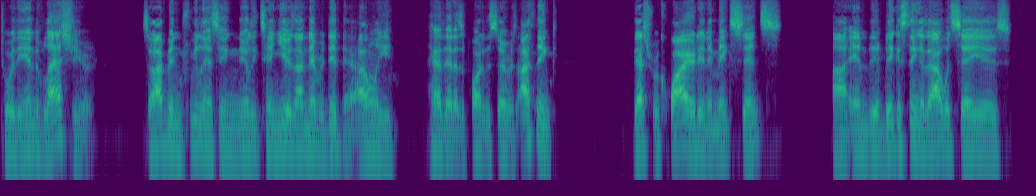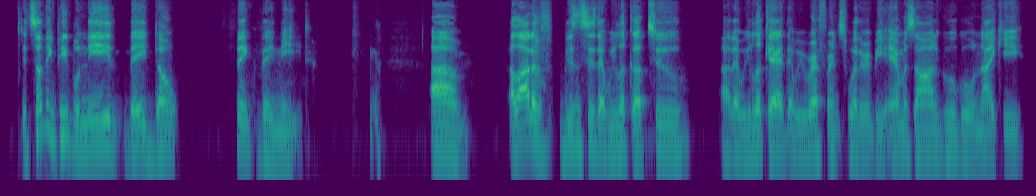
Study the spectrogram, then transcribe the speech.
toward the end of last year. So I've been freelancing nearly 10 years. I never did that. I only had that as a part of the service. I think that's required and it makes sense. Uh, and the biggest thing that I would say is it's something people need, they don't think they need. um, a lot of businesses that we look up to, uh, that we look at, that we reference, whether it be Amazon, Google, Nike,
